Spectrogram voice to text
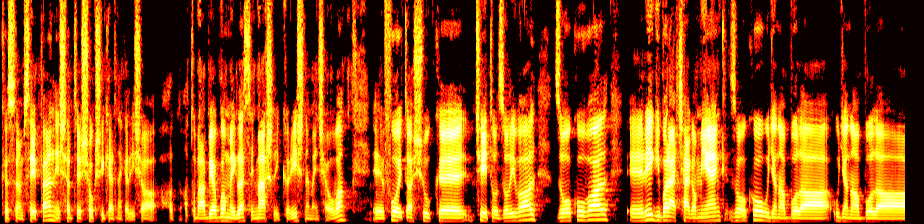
Köszönöm szépen, és hát sok sikert neked is a, a, a továbbiakban. Még lesz egy második kör is, nem menj sehova. Folytassuk Csétó Zolival, Zolkóval. Régi barátsága miénk, Zolkó, ugyanabból a, ugyanabból a,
